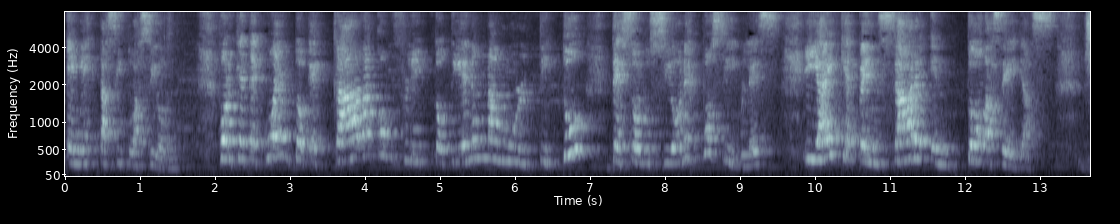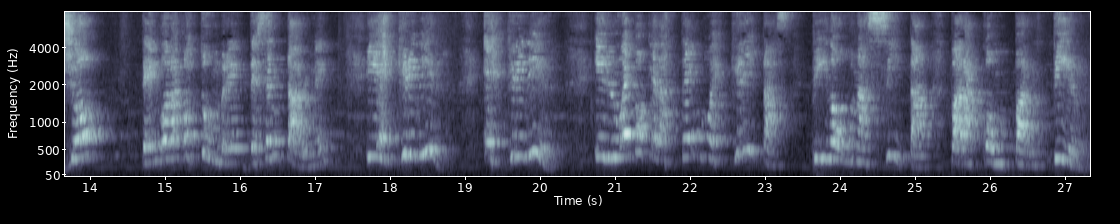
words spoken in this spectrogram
en esta situación? Porque te cuento que cada conflicto tiene una multitud de soluciones posibles y hay que pensar en todas ellas. Yo tengo la costumbre de sentarme y escribir, escribir. Y luego que las tengo escritas, pido una cita para compartir.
